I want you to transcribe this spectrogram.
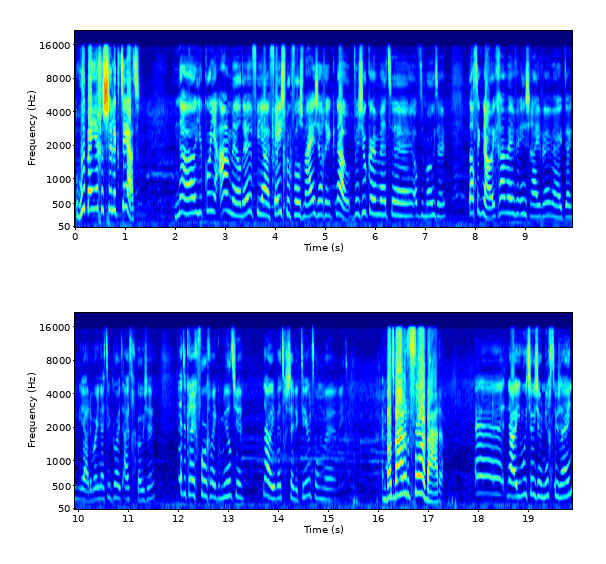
Hoe ben je geselecteerd? Nou, je kon je aanmelden via Facebook volgens mij. Zag ik, nou, bezoeker met, uh, op de motor. Dacht ik, nou, ik ga me even inschrijven. Maar ik denk, ja, daar word je natuurlijk nooit uitgekozen. En toen kreeg ik vorige week een mailtje. Nou, je bent geselecteerd om uh, mee te doen. En wat waren de voorwaarden? Uh, nou, je moet sowieso nuchter zijn.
